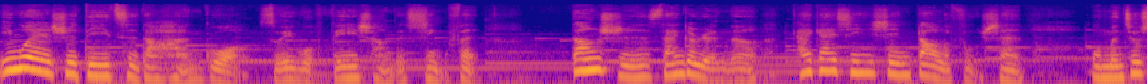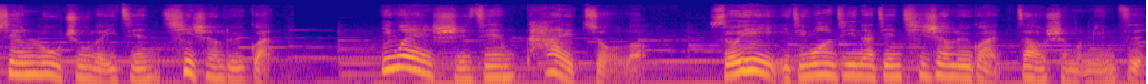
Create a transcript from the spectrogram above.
因为是第一次到韩国，所以我非常的兴奋。当时三个人呢，开开心心到了釜山，我们就先入住了一间汽车旅馆。因为时间太久了，所以已经忘记那间汽车旅馆叫什么名字。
